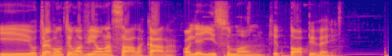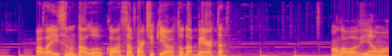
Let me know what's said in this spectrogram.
E o Trevão tem um avião na sala, cara. Olha isso, mano. Que top, velho. Fala aí se não tá louco. Ó, essa parte aqui, ó, toda aberta. Olha lá o avião, ó.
